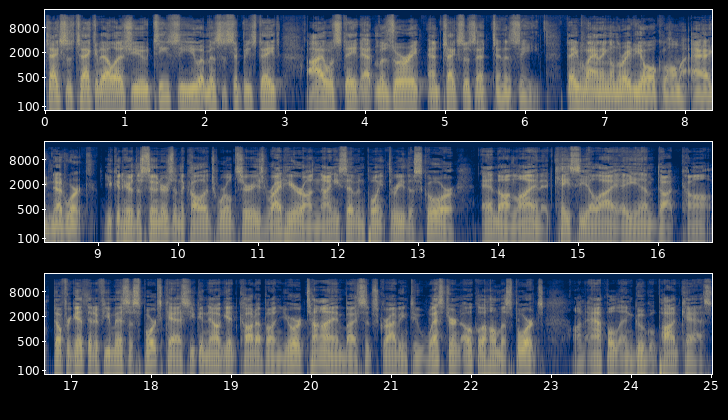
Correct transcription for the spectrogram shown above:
Texas Tech at LSU, TCU at Mississippi State, Iowa State at Missouri, and Texas at Tennessee. Dave Lanning on the Radio Oklahoma Ag Network. You can hear the Sooners in the College World Series right here on 97.3 The Score and online at kcliam.com. Don't forget that if you miss a sportscast, you can now get caught up on your time by subscribing to Western Oklahoma Sports on Apple and Google Podcast.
